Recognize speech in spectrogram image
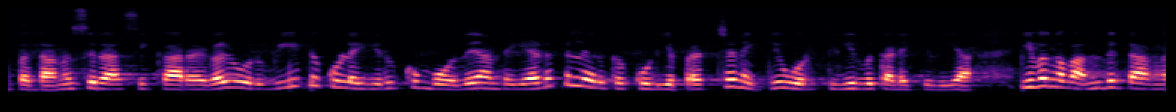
இப்போ தனுசு ராசிக்காரர்கள் ஒரு வீட்டுக்குள்ளே இருக்கும்போது அந்த இடத்துல இருக்கக்கூடிய பிரச்சனைக்கு ஒரு தீர்வு கிடைக்குதுயா? இவங்க வந்துட்டாங்க.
